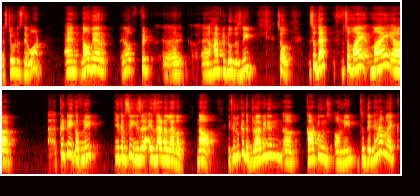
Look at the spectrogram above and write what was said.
uh, students they want. And now they're you know fit have to do this NEET so so that so my my uh, critique of NEET you can see is is at a level. Now if you look at the dravidian cartoons on NEET so they have like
